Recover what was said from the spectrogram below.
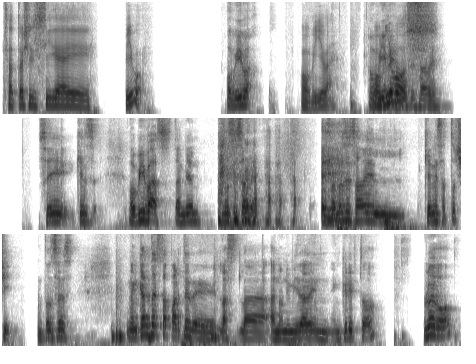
Satoshi sigue vivo. O viva. O viva. O, vivos. se sabe. Sí, ¿quién O vivas también. No se sabe. o sea, no se sabe quién es Satoshi. Entonces, me encanta esta parte de la anonimidad en, cripto. Luego,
